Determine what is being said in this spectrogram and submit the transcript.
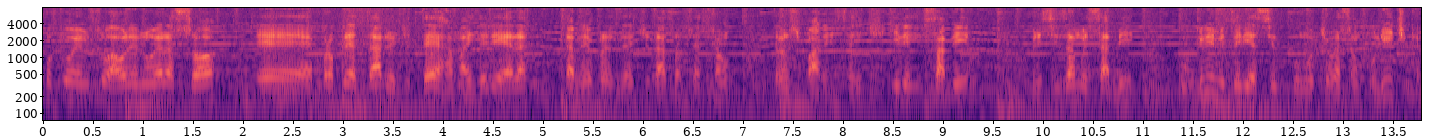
porque o Emerson Auler não era só é, proprietário de terra, mas ele era também o presidente da Associação Transparência. A gente queria saber, precisamos saber, o crime teria sido por motivação política?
